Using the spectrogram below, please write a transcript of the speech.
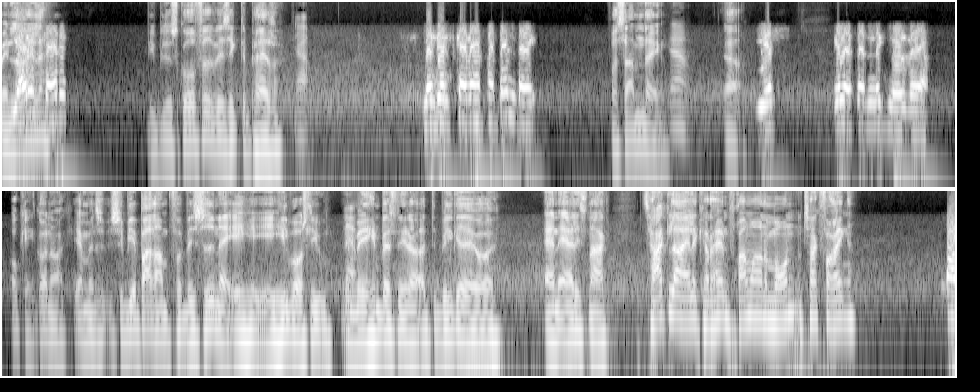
Men Ja, det Leila, det. vi bliver skuffet, hvis ikke det passer. Ja. Men den skal være fra den dag. Fra samme dag. Ja. Ja. Yes. Ellers er den ikke noget værd. Okay, godt nok. Jamen, så, så vi har bare ramt for ved siden af i, i hele vores liv ja. Med hindbærsnitter, og det, hvilket er jo er en ærlig snak. Tak, Leila. Kan du have en fremragende morgen, og tak for ringet. Og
